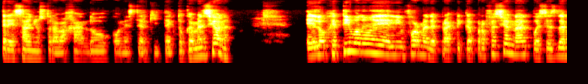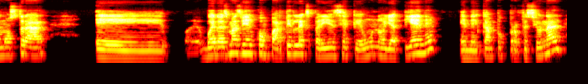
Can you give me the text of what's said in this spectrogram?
tres años trabajando con este arquitecto que menciona. El objetivo del informe de práctica profesional, pues, es demostrar bueno, es más bien compartir la experiencia que uno ya tiene en el campo profesional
